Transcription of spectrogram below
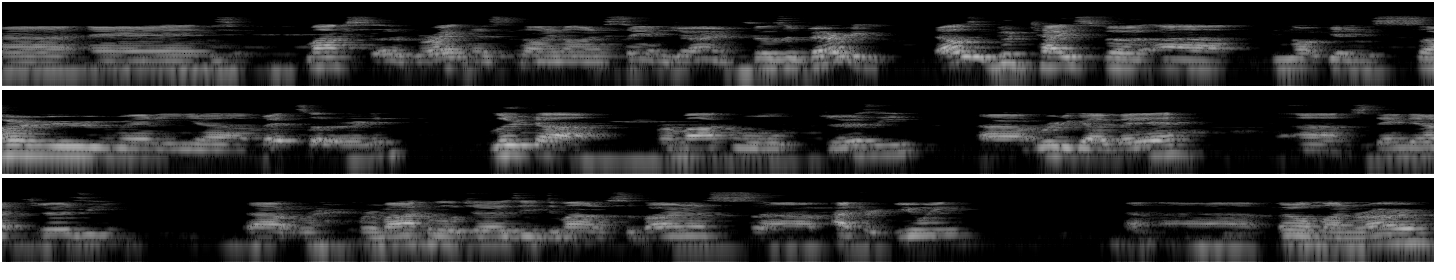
Uh, and marks of greatness 99, Sam Jones. So It was a very, that was a good case for uh, not getting so many uh, bets, I reckon. Luka, remarkable jersey. Uh, Rudy Gobert, uh, standout jersey. Uh, remarkable jersey, Domantas Sabonis, uh, Patrick Ewing, Earl Monroe,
